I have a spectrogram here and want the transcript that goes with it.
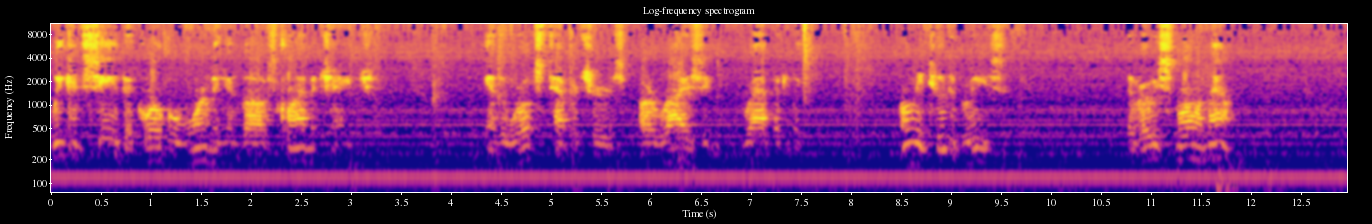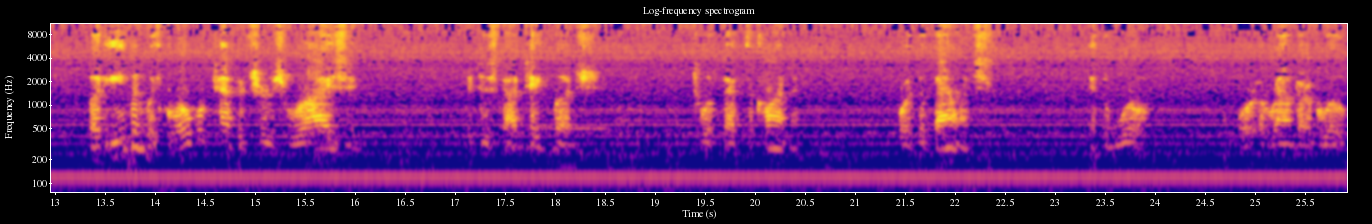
We can see that global warming involves climate change, and the world's temperatures are rising rapidly. Only two degrees, a very small amount. But even with global temperatures rising, it does not take much to affect the climate or the balance in the world or around our globe.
